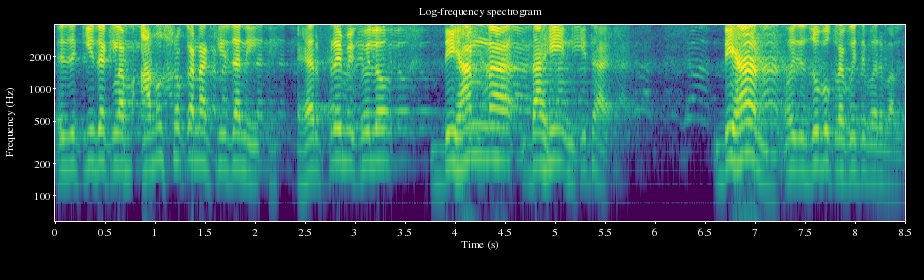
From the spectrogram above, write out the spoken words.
এই যে কি দেখলাম আনুষকা না কি জানি, হের প্রেমিক হইল ডিহান না ডাহিন কিটায় ডিহান, ওই যে যুবকরা কইতে পারে ভালো।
